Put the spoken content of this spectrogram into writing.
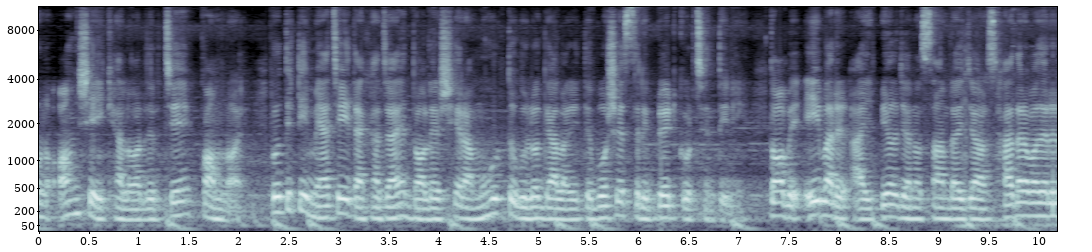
কোনো অংশেই খেলোয়াড়দের চেয়ে কম নয়। প্রতিটি ম্যাচেই দেখা যায় দলের সেরা মুহূর্তগুলো গ্যালারিতে বসে সেলিব্রেট করছেন তিনি। তবে এইবারের আইপিএল যেন সানরাইজার্স হায়দ্রাবাদের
